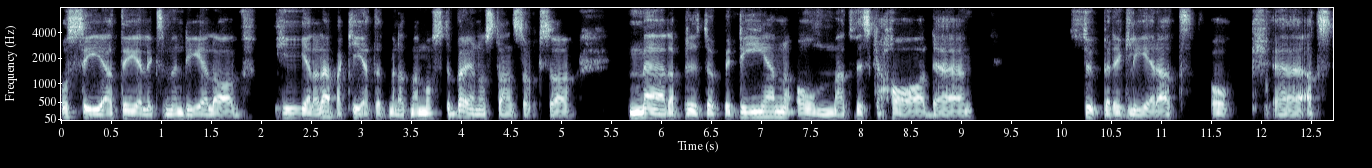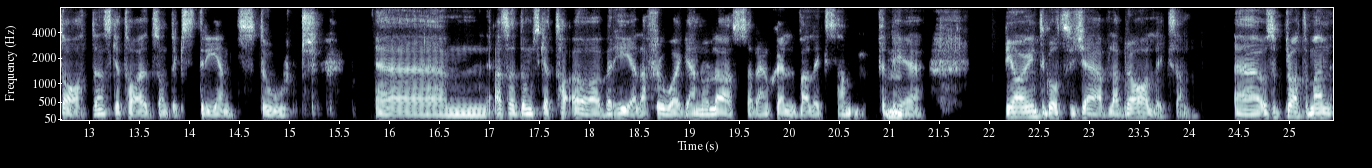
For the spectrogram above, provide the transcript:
och se att det är liksom en del av hela det här paketet men att man måste börja någonstans också med att bryta upp idén om att vi ska ha det superreglerat och eh, att staten ska ta ett sånt extremt stort Um, alltså att de ska ta över hela frågan och lösa den själva. Liksom. För mm. det, det har ju inte gått så jävla bra. Liksom. Uh, och så pratar man,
